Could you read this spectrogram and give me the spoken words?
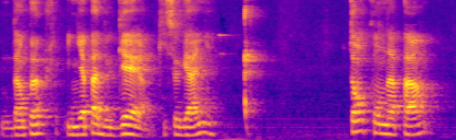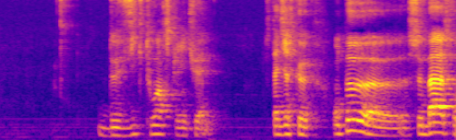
d'un peuple, il n'y a pas de guerre qui se gagne tant qu'on n'a pas de victoire spirituelle. C'est-à-dire que on peut euh, se battre,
